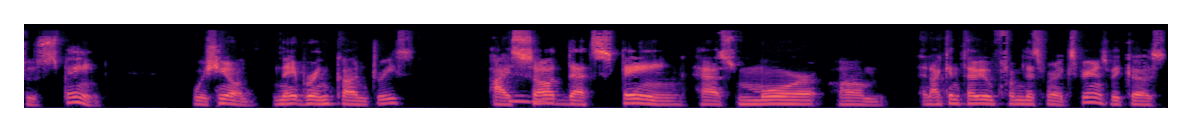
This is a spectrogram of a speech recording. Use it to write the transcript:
to Spain, which you know neighboring countries. I mm-hmm. saw that Spain has more, um, and I can tell you from this from experience because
